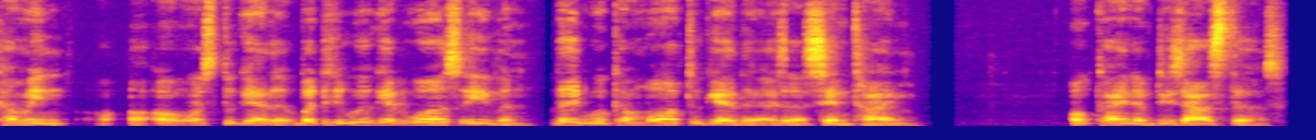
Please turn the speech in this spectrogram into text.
coming a- a- almost together. But it will get worse even. They will come more together at the same time. All kind of disasters,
